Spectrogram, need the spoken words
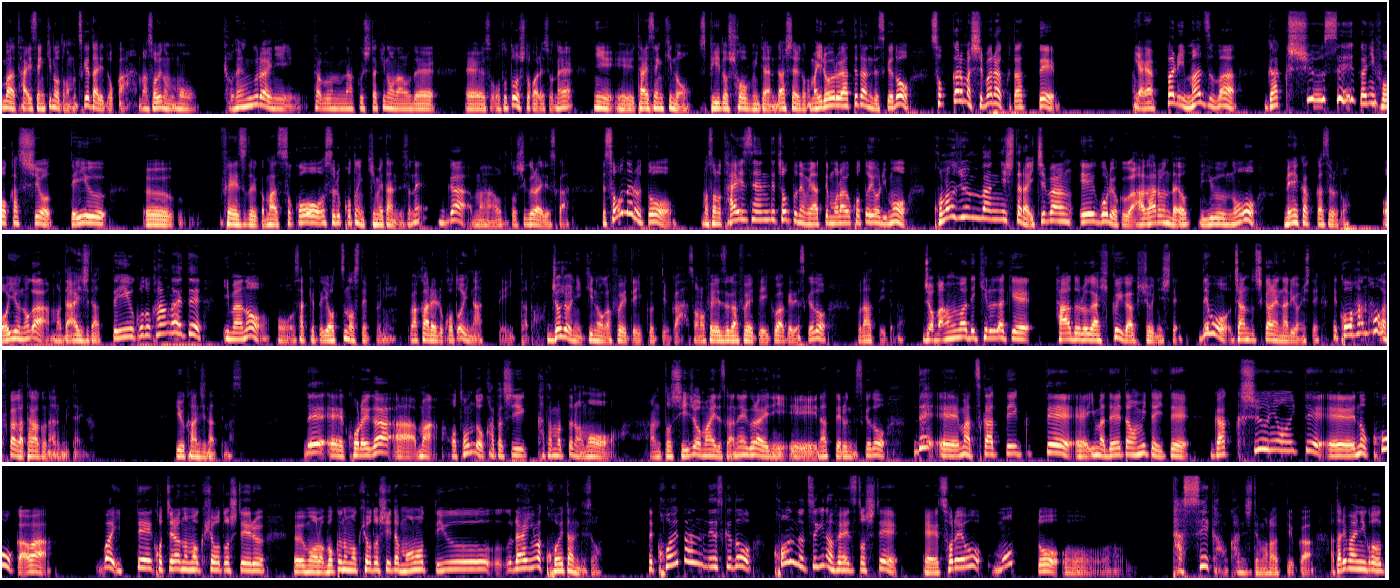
まあ対戦機能とかもつけたりとか、まあそういうのももう去年ぐらいに多分なくした機能なので、えー、一昨年とかですよね、に、えー、対戦機能、スピード勝負みたいなの出したりとか、まあいろいろやってたんですけど、そっからまあしばらく経って、いや、やっぱりまずは学習成果にフォーカスしようっていう、うフェーズというか、まあそこをすることに決めたんですよね。が、まあ一昨年ぐらいですか。でそうなると、まあ、その対戦でちょっとでもやってもらうことよりも、この順番にしたら一番英語力が上がるんだよっていうのを明確化すると。いうのが、ま大事だっていうことを考えて、今の、さっき言った4つのステップに分かれることになっていったと。徐々に機能が増えていくっていうか、そのフェーズが増えていくわけですけど、こうなっていったと。序盤はできるだけハードルが低い学習にして、でもちゃんと力になるようにして、で、後半の方が負荷が高くなるみたいな、いう感じになってます。で、え、これが、あまあ、ほとんど形固まったのはもう、半年以上前ですかね、ぐらいに、なってるんですけど、で、えー、まあ、使っていくって、え、今データを見ていて、学習において、の効果は、は一定こちらの目標としているもの、僕の目標としていたものっていうラインは超えたんですよ。で、超えたんですけど、今度次のフェーズとして、え、それをもっと、達成感を感じてもらうっていうか、当たり前にこ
